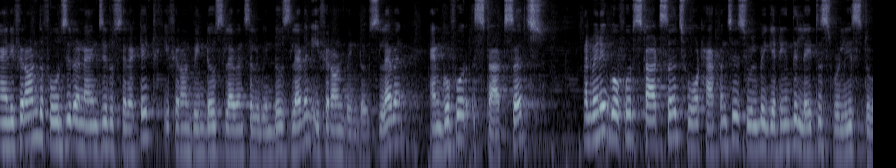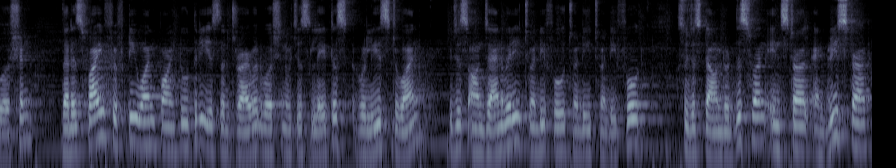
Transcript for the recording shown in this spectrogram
And if you're on the 4090 select it, if you're on Windows 11 select Windows 11, if you're on Windows 11 and go for start search. And when you go for start search, what happens is you will be getting the latest released version. That is 551.23 is the driver version which is latest released one which is on January 24, 2024 so just download this one, install and restart.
